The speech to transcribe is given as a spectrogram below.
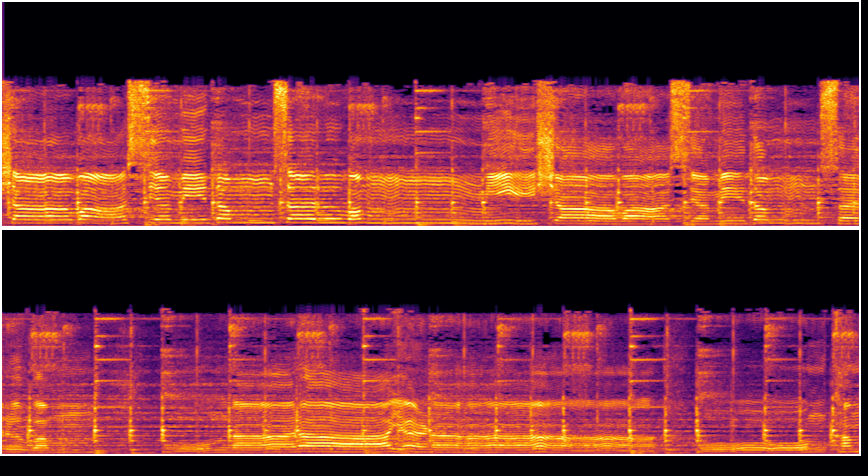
ईशावास्यमिदं सर्वम् ईशावास्यमिदं सर्वम् ॐ नारायणः ॐ खं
